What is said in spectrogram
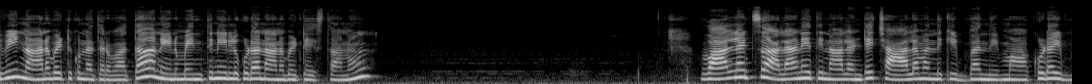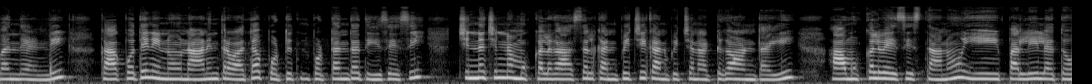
ఇవి నానబెట్టుకున్న తర్వాత నేను మెంతి నీళ్ళు కూడా నానబెట్టేస్తాను. వాల్నట్స్ అలానే తినాలంటే చాలామందికి ఇబ్బంది. మాకు కూడా ఇబ్బంది అండి. కాకపోతే నేను నానిన తర్వాత పొట్టు పొట్టంతా తీసేసి చిన్న చిన్న ముక్కలుగా అసలు కనిపించి కనిపించినట్టుగా ఉంటాయి. ఆ ముక్కలు వేసిస్తాను. ఈ పల్లీలతో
